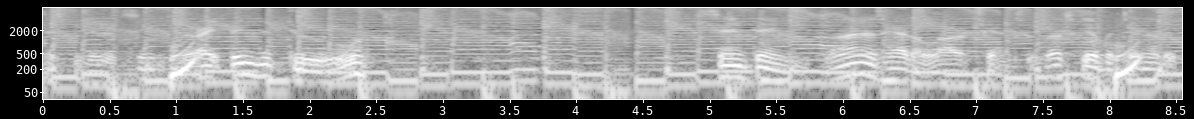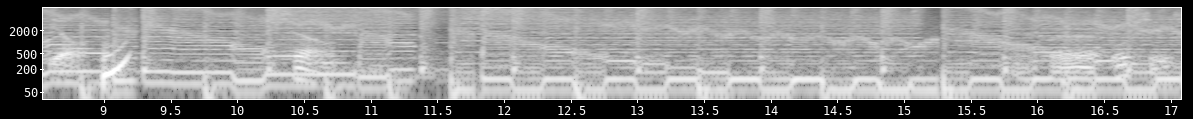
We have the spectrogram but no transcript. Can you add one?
Just because it seems the right thing to do. Same thing. Lana's had a lot of chances. Let's give it to another heal. So. Uh, oopsies.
